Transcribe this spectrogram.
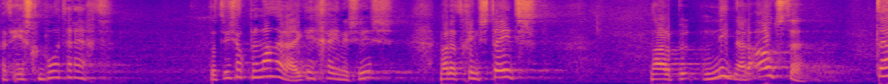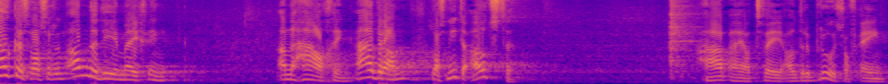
Het eerstgeboorterecht. Dat is ook belangrijk in Genesis. Maar dat ging steeds naar de, niet naar de oudste. Telkens was er een ander die ermee ging, aan de haal ging. Abraham was niet de oudste. Hij had twee oudere broers of één.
